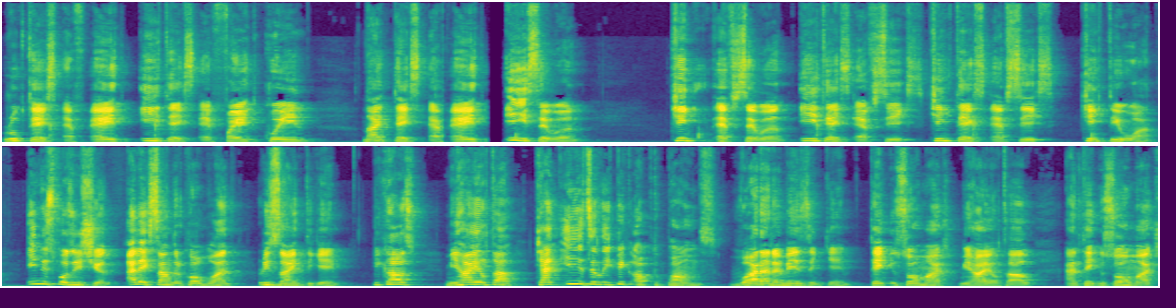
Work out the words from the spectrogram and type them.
rook takes f8, e takes f8, queen, knight takes f8, e7, king f7, e takes f6, king takes f6, king d1. In this position, Alexander Koblents resigned the game because Mikhail Tal can easily pick up the pawns. What an amazing game. Thank you so much Mikhail Tal and thank you so much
